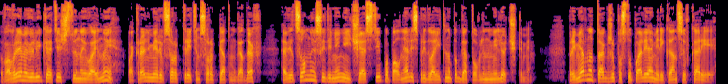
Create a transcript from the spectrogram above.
Во время Великой Отечественной войны, по крайней мере в 43-45 годах, авиационные соединения и части пополнялись предварительно подготовленными летчиками. Примерно так же поступали американцы в Корее.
